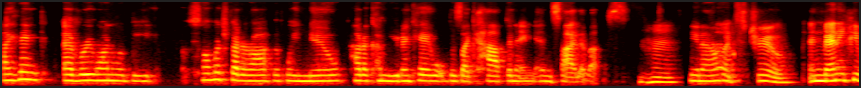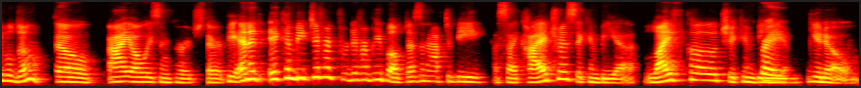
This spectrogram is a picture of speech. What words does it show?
I think everyone would be so much better off if we knew how to communicate what was like happening inside of us. Mm-hmm. You know, oh, it's true. And many people don't. So I always encourage therapy. And it, it can be different for different people. It doesn't have to be a psychiatrist, it can be a life coach, it can be, right. you know,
